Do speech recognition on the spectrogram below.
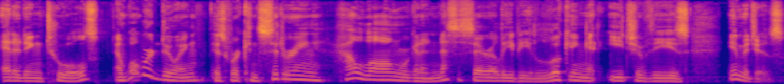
editing tools. And what we're doing is we're considering how long we're going to necessarily be looking at each of these images.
